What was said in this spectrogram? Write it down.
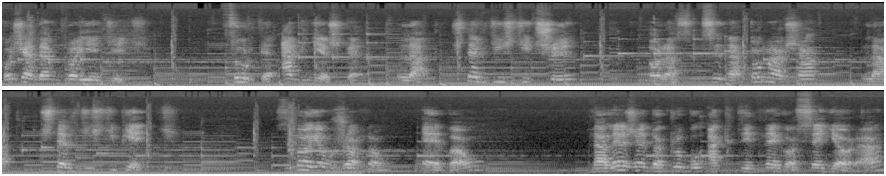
posiadam dwoje dzieci. Córkę Agnieszkę, lat 43 oraz syna Tomasza, lat 45. Z moją żoną Ewą należę do klubu aktywnego seniora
